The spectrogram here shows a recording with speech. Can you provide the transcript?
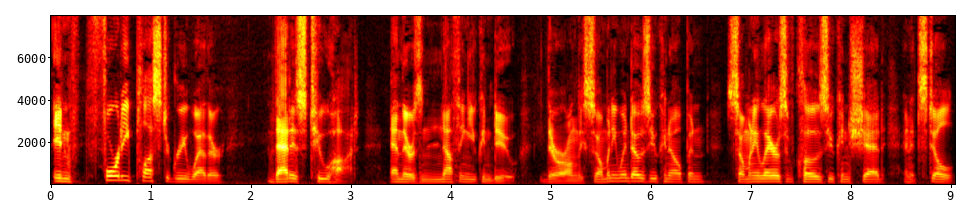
in 40 plus degree weather, that is too hot." And there's nothing you can do. There are only so many windows you can open, so many layers of clothes you can shed, and it's still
